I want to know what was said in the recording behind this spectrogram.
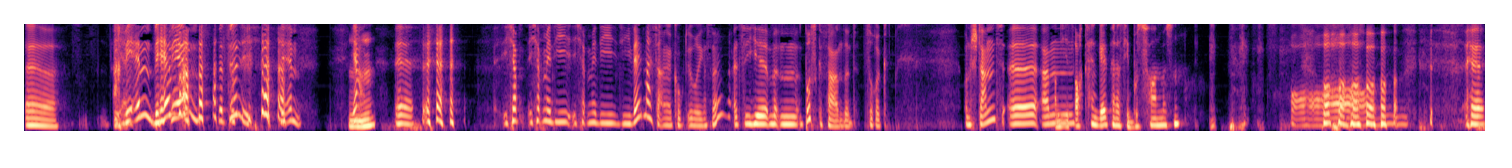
Äh, Ach, WM! WM WM! Natürlich! WM. Ja. Mhm. Äh, ich habe ich hab mir, die, ich hab mir die, die Weltmeister angeguckt übrigens, ne? als sie hier mit dem Bus gefahren sind, zurück. Und stand äh, an. Haben die jetzt auch kein Geld mehr, dass die Bus fahren müssen? Oh. äh,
